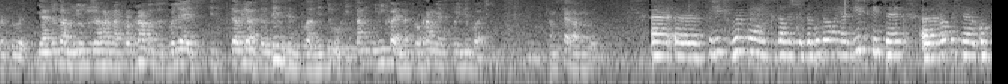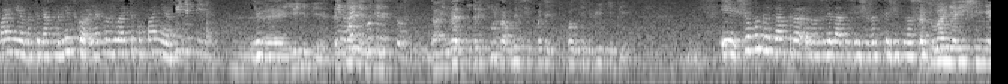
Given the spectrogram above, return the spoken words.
фахівець. Я додам, у нього дуже гарна програма, дозволяє підставляти один генплан і другий. Там унікальна програма, я такої не бачив. Там все гарно видно. Е, е, Скажіть, ви по-моєму сказали, що забудова на Львівській це е, робиться компанія Василя Хмельницького. А як називається компанія? UDP. UDP. Е. Це Інвестбуд холдинг- ресурс. Да, інвестбуд ресурс, а вони всі ходять в UDP. І що буде завтра розглядатися, ще розкажіть на суді? Скасування рішення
